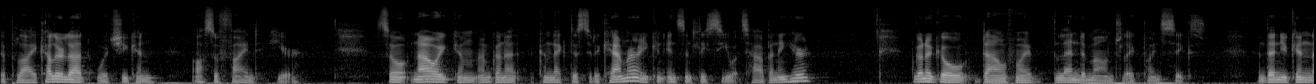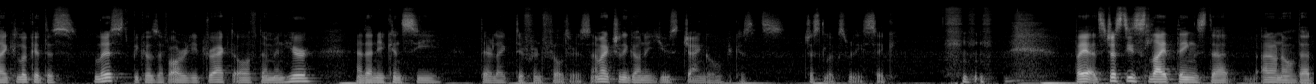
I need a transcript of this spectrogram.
apply color LUT, which you can also find here. So now I can, I'm going to connect this to the camera. You can instantly see what's happening here. I'm going to go down with my blend amount to like 0.6. And then you can like look at this list because I've already dragged all of them in here. And then you can see they're like different filters. I'm actually going to use Django because it just looks really sick. but yeah, it's just these slight things that I don't know that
